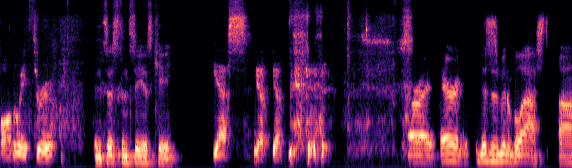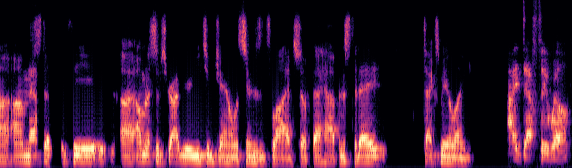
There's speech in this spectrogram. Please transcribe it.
all the way through. Consistency is key. Yes. Yep. Yep. All right, Erik, this has been a blast. Uh, I'm stoked to see. Uh, I'm going to subscribe to your YouTube channel as soon as it's live. So if that happens today, text me a link. I definitely will.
